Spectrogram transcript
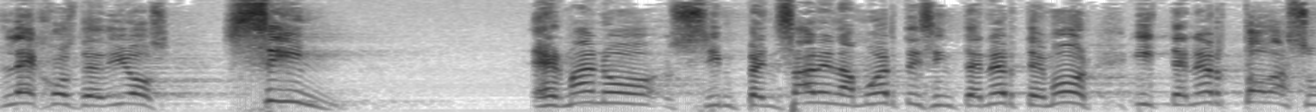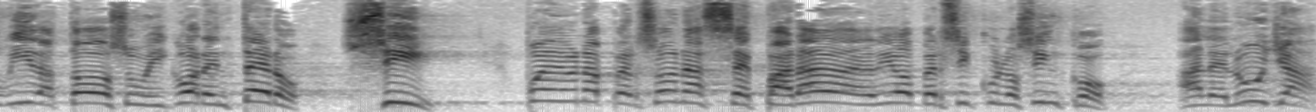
lejos de Dios sin, hermano, sin pensar en la muerte y sin tener temor y tener toda su vida, todo su vigor entero? Sí. ¿Puede una persona separada de Dios, versículo 5, aleluya,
